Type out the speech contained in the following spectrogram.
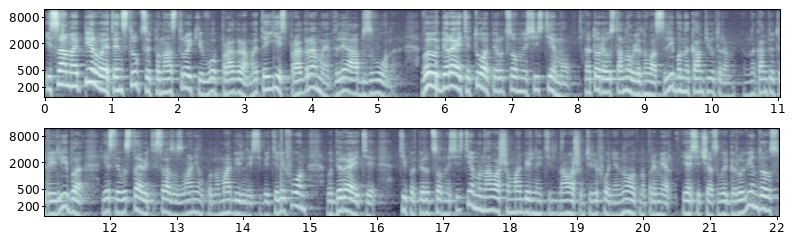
И самое первое это инструкция по настройке веб-программ. Это и есть программы для обзвона. Вы выбираете ту операционную систему, которая установлена у вас либо на, компьютере, на компьютере, либо если вы ставите сразу звонилку на мобильный себе телефон, выбираете тип операционной системы на вашем мобильном на вашем телефоне. Ну вот, например, я сейчас выберу Windows.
